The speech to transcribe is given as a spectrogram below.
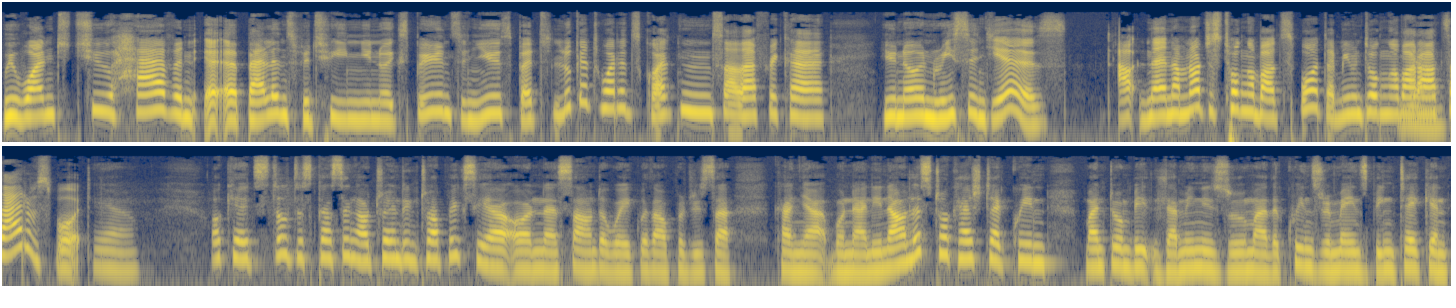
we want to have an, a balance between you know experience and youth but look at what it's gotten south africa you know in recent years and I'm not just talking about sport. I'm even talking about Yeah. outside of sport. Yeah. Okay, it's still discussing our trending topics here on uh, Sound Awake with our producer Khanya Bonani. Now let's talk hashtag Queen Mantombi Dlamini Zuma. The Queen's remains being taken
